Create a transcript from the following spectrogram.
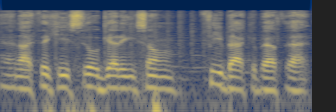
and I think he's still getting some feedback about that.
